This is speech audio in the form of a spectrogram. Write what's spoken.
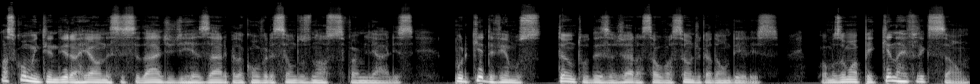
Mas como entender a real necessidade de rezar pela conversão dos nossos familiares? Por que devemos tanto desejar a salvação de cada um deles? Vamos a uma pequena reflexão.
